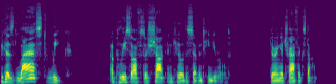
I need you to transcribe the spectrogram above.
Because last week, a police officer shot and killed a 17 year old during a traffic stop.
